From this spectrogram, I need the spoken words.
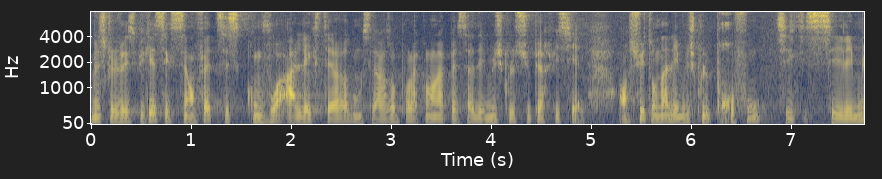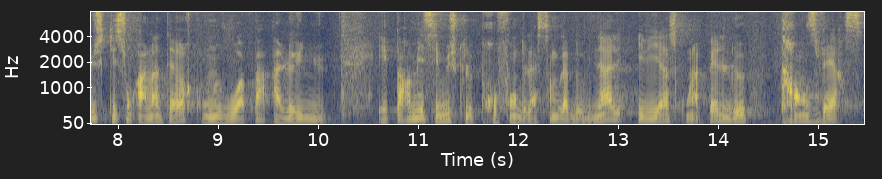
Mais ce que je veux expliquer, c'est que c'est en fait c'est ce qu'on voit à l'extérieur, donc c'est la raison pour laquelle on appelle ça des muscles superficiels. Ensuite, on a les muscles profonds, c'est les muscles qui sont à l'intérieur qu'on ne voit pas à l'œil nu. Et parmi ces muscles profonds de la sangle abdominale, il y a ce qu'on appelle le transverse.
